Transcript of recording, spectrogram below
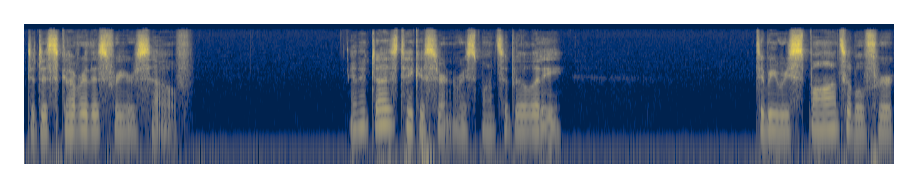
to discover this for yourself. And it does take a certain responsibility to be responsible for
